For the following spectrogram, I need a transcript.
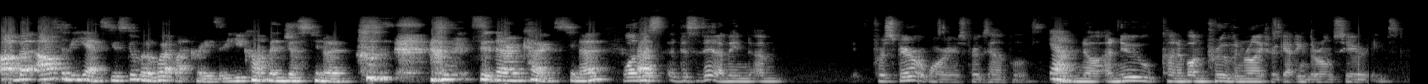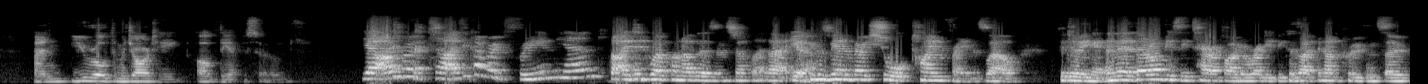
Uh, but after the yes, you've still got to work like crazy. You can't then just, you know, sit there and coast, you know. Well, Uh, this this is it. I mean, um, for Spirit Warriors, for example, Yeah. you know, a new kind of unproven writer getting their own series, and you wrote the majority of the episodes. Yeah, I wrote. Uh, I think I wrote three in the end, but I did work on others and stuff like that. Yeah, Yeah. because we had a very short time frame as well for doing it, and they're they're obviously terrified already because I've been unproven, so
